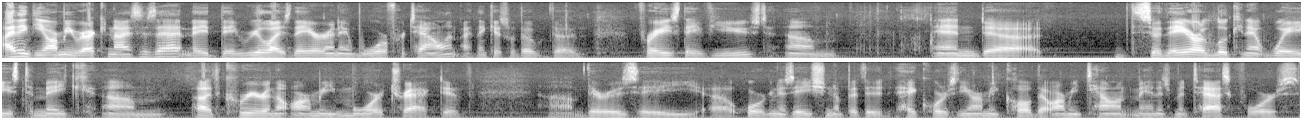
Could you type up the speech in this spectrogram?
I think the Army recognizes that, and they, they realize they are in a war for talent. I think it's the, the phrase they've used. Um, and uh, so they are looking at ways to make um, a career in the Army more attractive. Um, there is a uh, organization up at the headquarters of the Army called the Army Talent Management Task Force,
